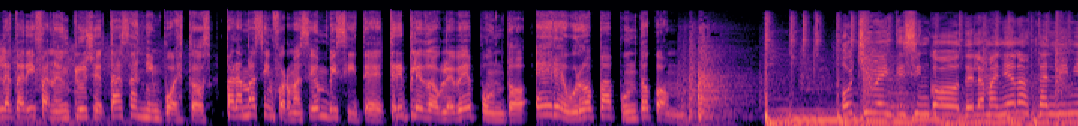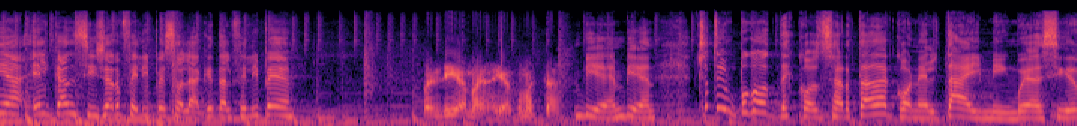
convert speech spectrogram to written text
La tarifa no incluye tasas ni impuestos. Para más información visite www.aireuropa.com. 8 y 25 de la mañana está en línea el canciller Felipe Solá. ¿Qué tal, Felipe? Buen día, María, ¿cómo estás? Bien, bien. Yo estoy un poco desconcertada con el timing, voy a decir,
